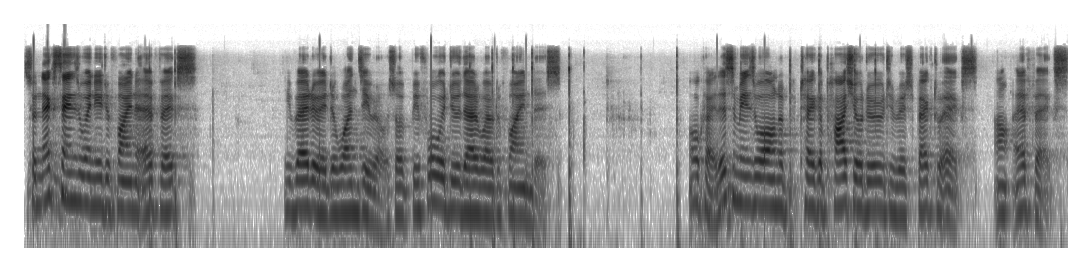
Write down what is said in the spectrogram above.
So next thing we need to find fx evaluate 1, 0. So before we do that, we have to find this. Okay, this means we want to take a partial derivative with respect to x on fx,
